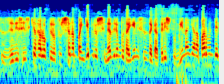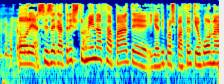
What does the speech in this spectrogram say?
συζήτησης και θα ολοκληρωθούν σε ένα παγκύπριο συνέδριο που θα γίνει στις 13 του μήνα για να πάρουμε την τελική μας Ωραία. Στις 13 του μήνα θα πάτε, γιατί προσπαθώ και εγώ να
